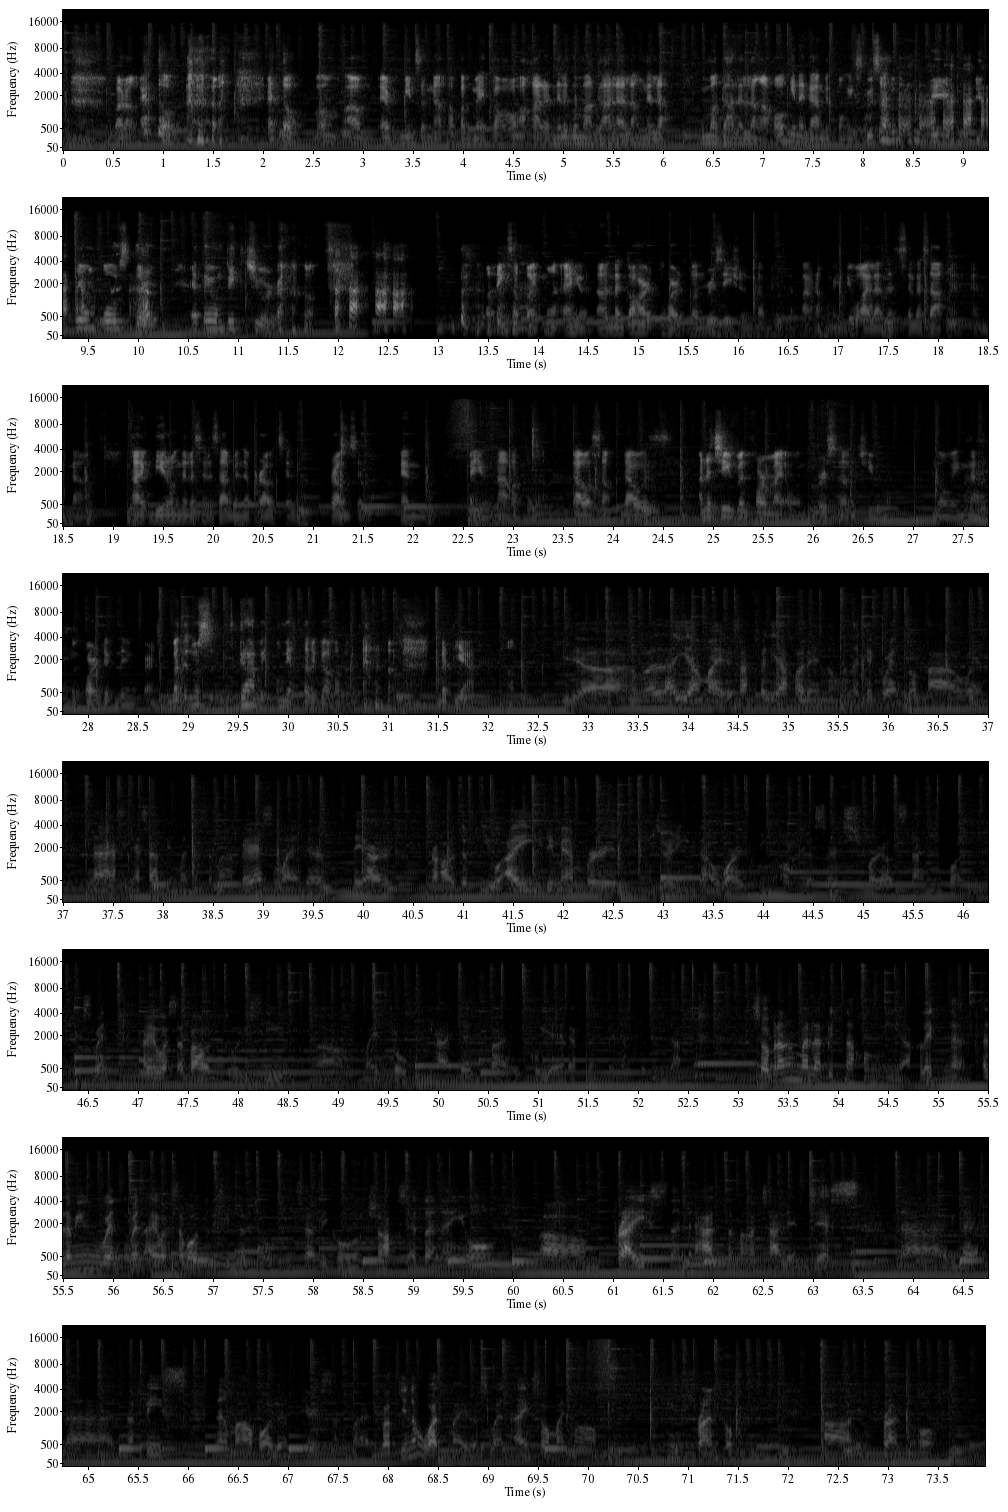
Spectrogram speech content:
parang, eto, eto. Um, um, every, minsan nga kapag may ito ako, akala nila gumagala lang nila. Gumagala lang ako, ginagamit kong excuse. Sabi ko, ito yung poster, ito yung picture. Pating sa point na, ayun, uh, nagka-heart-to-heart conversation kami na parang may tiwala na sila sa akin and uh, kahit di raw nila sinasabi na proud sila, proud sila. And ayun, nakakatuwa. That was, that was an achievement for my own personal achievement knowing na supportive na yung parents ko. But it was, grabe, umiyak talaga ako. But yeah. Um, yeah. Well, yeah, Myris. Actually, ako rin, nung nagkikwento ka, when, na sinasabi mo na sa mga parents they're, they are proud of you, I remembered during the awarding of the Search for Outstanding Volunteers when I was about to receive uh, my trophy handed by Kuya Efren. Sobrang malapit na akong umiyak. Like, na, alam mo when, when I was about to receive the trophy, sabi ko, shucks, ito na yung um, prize ng lahat ng mga challenges na, na, na, na face ng mga volunteers ng MAD. But you know what, Myros? When I saw my mom in front of me, uh, in front of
